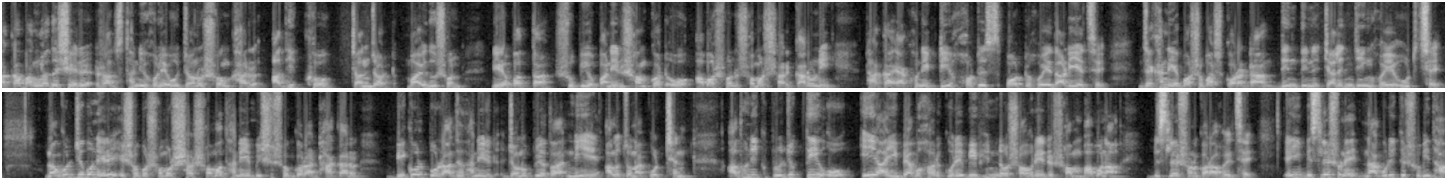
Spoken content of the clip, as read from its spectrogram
ঢাকা, বাংলাদেশের রাজধানী হলেও জনসংখ্যার আধিক্য, যানজট, বায়ুদূষণ, নিরাপত্তা, সুপীয় পানির সংকট ও আবাসন সমস্যার কারণে ঢাকা এখন একটি হটস্পট হয়ে দাঁড়িয়েছে, যেখানে বসবাস করাটা দিন দিন চ্যালেঞ্জিং হয়ে উঠছে। নগর জীবনের এসব সমস্যার সমাধানে বিশেষজ্ঞরা ঢাকার বিকল্প রাজধানীর জনপ্রিয়তা নিয়ে আলোচনা করছেন। আধুনিক প্রযুক্তি ও এআই ব্যবহার করে বিভিন্ন শহরের সম্ভাবনা বিশ্লেষণ করা হয়েছে। এই বিশ্লেষণে নাগরিক সুবিধা,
